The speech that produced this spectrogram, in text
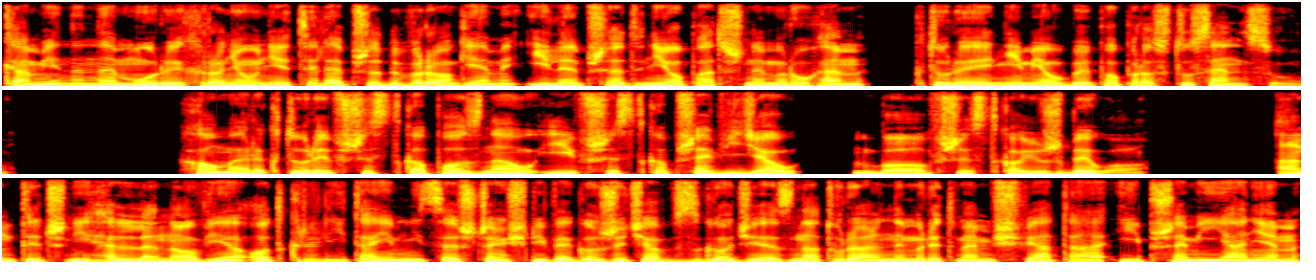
Kamienne mury chronią nie tyle przed wrogiem, ile przed nieopatrznym ruchem, który nie miałby po prostu sensu. Homer, który wszystko poznał i wszystko przewidział, bo wszystko już było. Antyczni Hellenowie odkryli tajemnicę szczęśliwego życia w zgodzie z naturalnym rytmem świata i przemijaniem,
